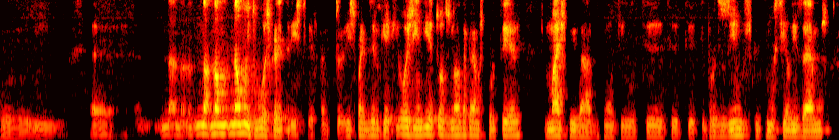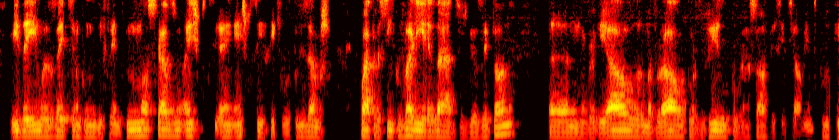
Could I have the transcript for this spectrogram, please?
um, uh, não, não, não, não, muito boas características. Portanto, isto para dizer o quê? Que hoje em dia todos nós acabamos por ter mais cuidado com aquilo que, que, que, que produzimos, que comercializamos e daí o azeite ser um bocadinho diferente. No nosso caso, em, em, em específico, utilizamos 4 a 5 variedades de azeitona, um, radial, natural, cor-de-vil, cobrançal, essencialmente, porque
